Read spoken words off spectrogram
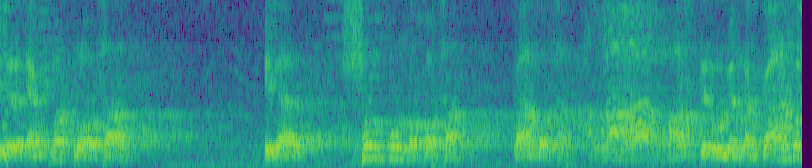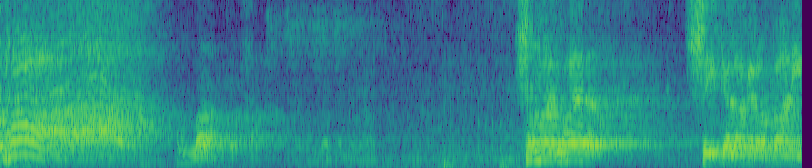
এটার একমাত্র অথা এটা সম্পূর্ণ কথা। কার কথা? আসতে বলবেন না, কার কথা? আল্লাহর কথা। সম্মানিত ভাইয়েরা, সেই কালামের রব্বানি,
